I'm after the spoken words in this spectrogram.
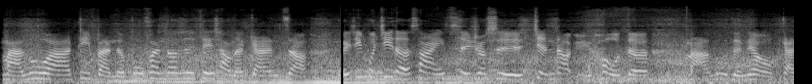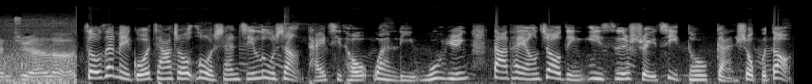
马路啊，地板的部分都是非常的干燥，我已经不记得上一次就是见到雨后的马路的那种感觉了。走在美国加州洛杉矶路上，抬起头，万里无云，大太阳照顶，一丝水汽都感受不到。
